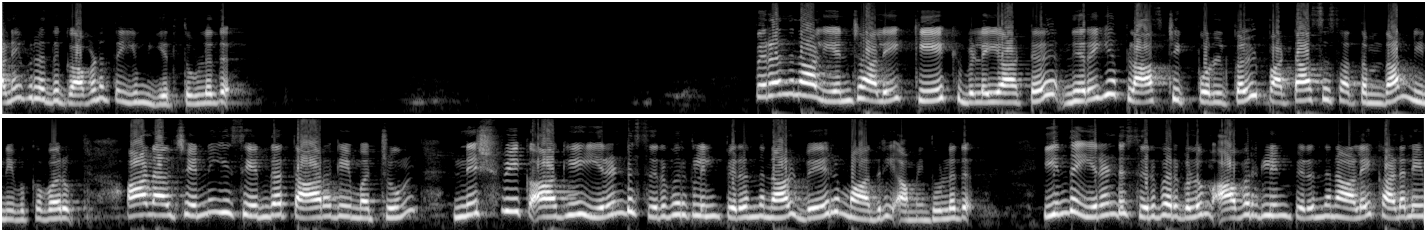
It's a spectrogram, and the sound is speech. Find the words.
அனைவரது கவனத்தையும் ஈர்த்துள்ளது. பிறந்தநாள் என்றாலே கேக் விளையாட்டு நிறைய பிளாஸ்டிக் பொருட்கள் பட்டாசு சத்தம்தான் நினைவுக்கு வரும். ஆனால் சென்னையை சேர்ந்த தாரகை மற்றும் நிஷ்விக் ஆகிய இரண்டு சிறுவர்களின் பிறந்தநாள் வேறு மாதிரி அமைந்துள்ளது. இந்த இரண்டு சிறுவர்களும் அவர்களின் பிறந்தநாளை கடலை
